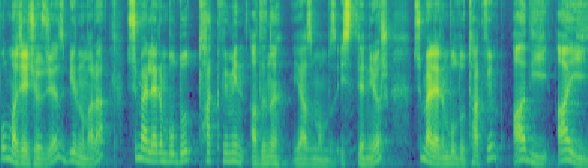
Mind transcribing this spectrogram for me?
Bulmacayı çözeceğiz. Bir numara. Sümerlerin bulduğu takvimin adını yazmamız isteniyor. Sümerlerin bulduğu takvim ay, ay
